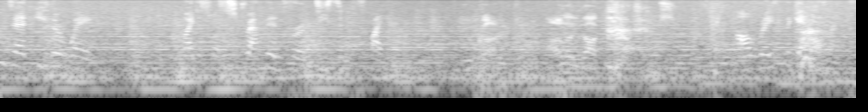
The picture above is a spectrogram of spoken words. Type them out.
I'm dead either way. Might as well strap in for a decent fight. You got it. I'll unlock the engines. I'll raise the gangplanks.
